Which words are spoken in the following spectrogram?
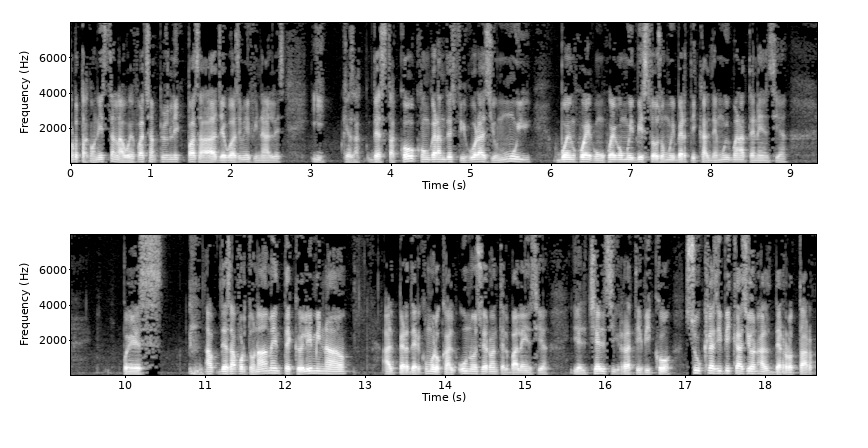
protagonista en la UEFA Champions League pasada, llegó a semifinales y que destacó con grandes figuras y un muy buen juego, un juego muy vistoso, muy vertical, de muy buena tenencia. Pues desafortunadamente quedó eliminado al perder como local 1-0 ante el Valencia y el Chelsea ratificó su clasificación al derrotar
